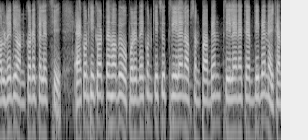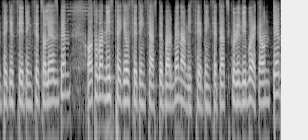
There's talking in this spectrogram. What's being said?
অলরেডি অন করে ফেলেছি। এখন কি করতে হবে? উপরে দেখুন, কিছু থ্রি লাইন অপশন পাবেন। থ্রি লাইনে ট্যাপ দিবেন, এখান থেকে সেটিংসে চলে আসবেন। অথবা নিচ থেকেও সেটিংসে আসতে পারবেন। আমি সেটিংসে টাচ করে দিব অ্যাকাউন্টের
